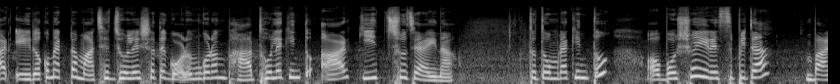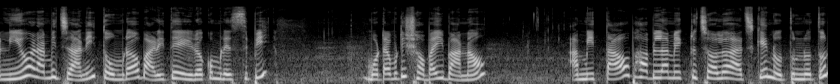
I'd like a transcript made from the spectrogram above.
আর এই রকম একটা মাছের ঝোলের সাথে গরম গরম ভাত হলে কিন্তু আর কিচ্ছু চাই না। তো তোমরা কিন্তু অবশ্যই এই রেসিপিটা বানিও, আর আমি জানি তোমরাও বাড়িতে এইরকম রেসিপি মোটামুটি সবাই বানাও। আমি তাও ভাবলাম একটু চলো আজকে নতুন নতুন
